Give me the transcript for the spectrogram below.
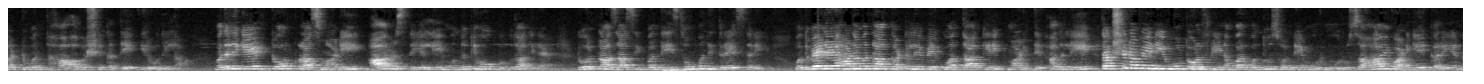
ಕಟ್ಟುವಂತಹ ಅವಶ್ಯಕತೆ ಇರೋದಿಲ್ಲ ಬದಲಿಗೆ ಟೋಲ್ ಕ್ರಾಸ್ ಮಾಡಿ ಆ ರಸ್ತೆಯಲ್ಲಿ ಮುಂದಕ್ಕೆ ಹೋಗಬಹುದಾಗಿದೆ. ಟೋಲ್ ಪ್ಲಾಜಾ ಸಿಬ್ಬಂದಿ ಸುಮ್ಮನಿದ್ರೆ ಸರಿ. ಒಂದು ವೇಳೆ ಹಣವನ್ನ ಕಟ್ಟಲೇಬೇಕು ಅಂತ ಕಿರಿಕ್ ಮಾಡಿದ್ದೆ ಆದಲ್ಲಿ ತಕ್ಷಣವೇ ನೀವು ಟೋಲ್ ಫ್ರೀ ನಂಬರ್ ಒಂದು ಸೊನ್ನೆ ಮೂರು ಮೂರು ಸಹಾಯವಾಣಿಗೆ ಕರೆಯನ್ನ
